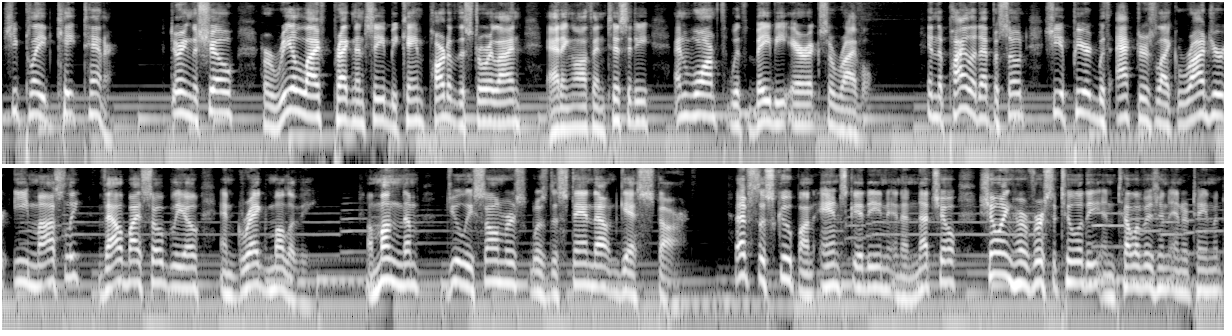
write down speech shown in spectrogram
she played Kate Tanner. During the show, her real life pregnancy became part of the storyline, adding authenticity and warmth with baby Eric's arrival. In the pilot episode, she appeared with actors like Roger E. Mosley, Val Bisoglio, and Greg Mullavey. Among them, Julie Somers was the standout guest star. That's the scoop on Anne Schedeen in a nutshell, showing her versatility in television entertainment.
